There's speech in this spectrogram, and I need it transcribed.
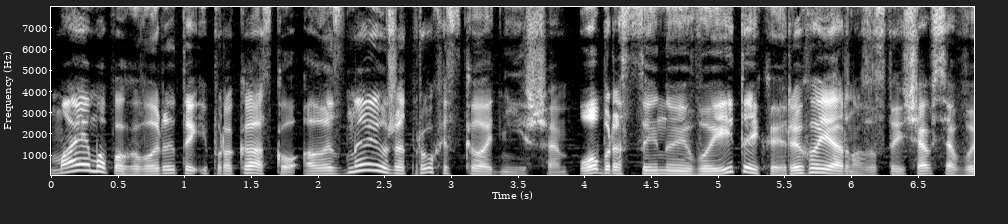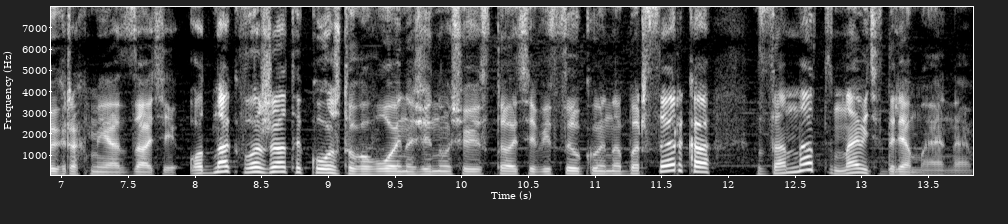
маємо поговорити і про казку, але з нею вже трохи складніше. Образ синої воїтейки регулярно зустрічався в іграх Міядзаті, однак вважати кожного воїна жіночої статі відсилкою на берсерка занадто навіть для мене.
